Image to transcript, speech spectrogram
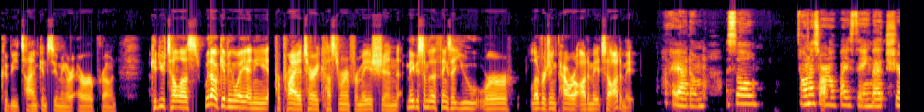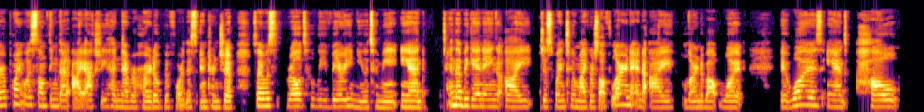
could be time consuming or error prone. Could you tell us, without giving away any proprietary customer information, maybe some of the things that you were leveraging Power Automate to automate? Hi, Adam. So, I want to start off by saying that SharePoint was something that I actually had never heard of before this internship. So, it was relatively very new to me. And in the beginning, I just went to Microsoft Learn and I learned about what it was and how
